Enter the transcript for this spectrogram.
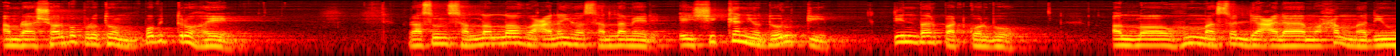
আমরা সর্বপ্রথম পবিত্র হয়ে রাসুল সাল্লাহ আলাইসাল্লামের এই শিক্ষানীয় দরুদটি তিনবার পাঠ করব। আল্লাহ হুম্মা সাল্লি আলা মোহাম্মদিউ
